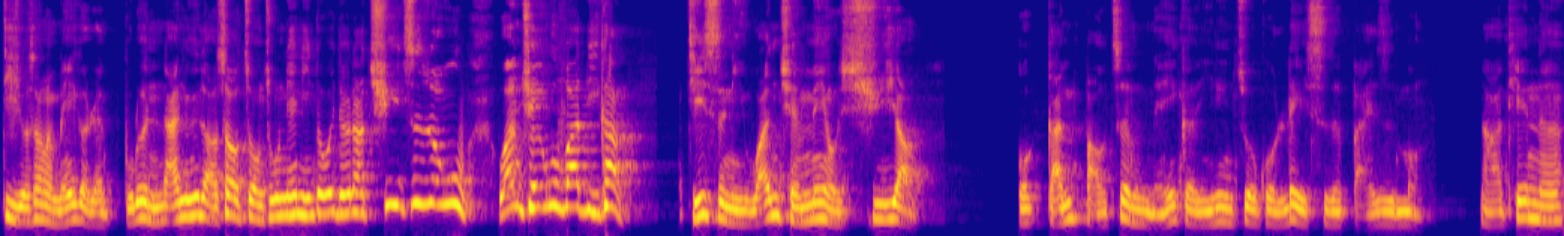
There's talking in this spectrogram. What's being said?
地球上的每一个人，不论男女老少、种族、年龄，都会对他趋之若鹜，完全无法抵抗。即使你完全没有需要，我敢保证，每一个人一定做过类似的白日梦。哪天呢，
